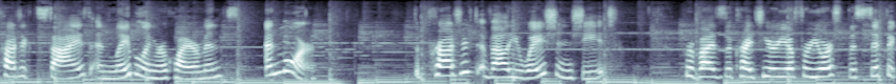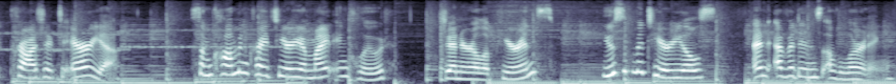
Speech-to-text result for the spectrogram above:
project size and labeling requirements, and more. The Project Evaluation Sheet provides the criteria for your specific project area. Some common criteria might include general appearance, use of materials, and evidence of learning.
